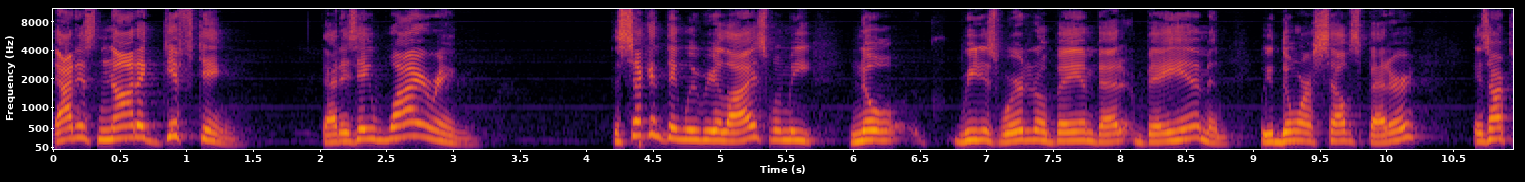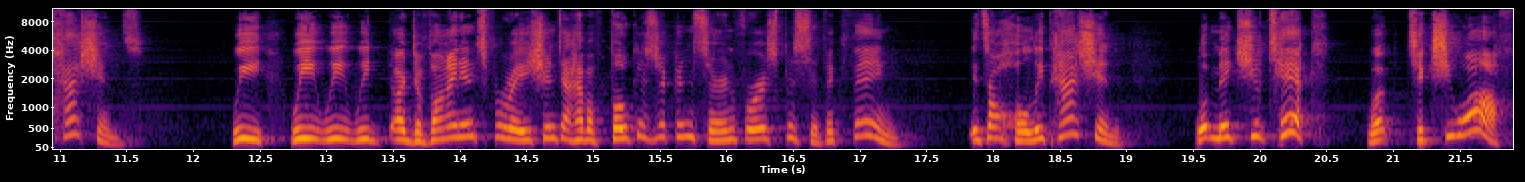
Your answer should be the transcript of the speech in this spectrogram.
That is not a gifting, that is a wiring. The second thing we realize when we know, read His Word and obey Him, better, obey Him, and we know ourselves better is our passions. We, we, we, we are divine inspiration to have a focus or concern for a specific thing. It's a holy passion. What makes you tick? What ticks you off?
